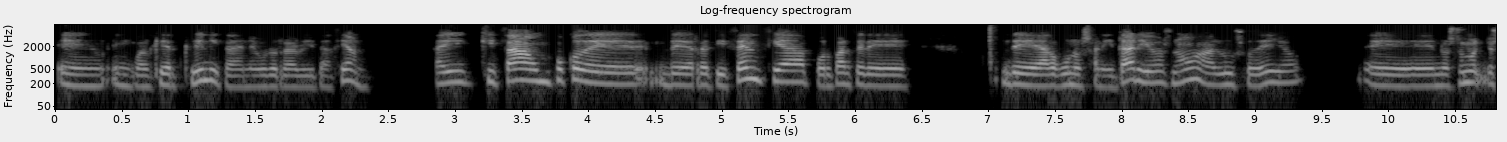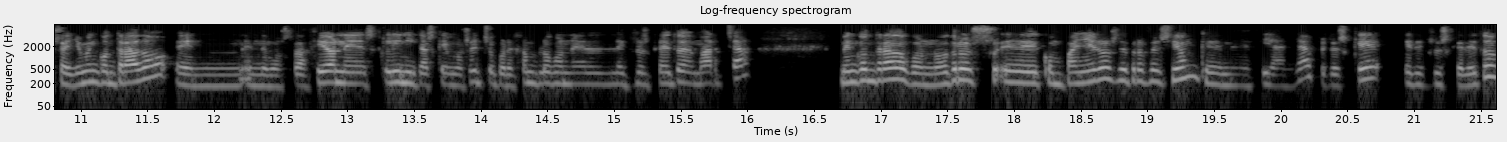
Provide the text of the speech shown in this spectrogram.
en, cualquier clínica de neurorehabilitación. Hay quizá un poco de, reticencia por parte de, algunos sanitarios al uso de ello. Eh, yo me he encontrado en, demostraciones clínicas que hemos hecho, por ejemplo, con el exoesqueleto de marcha, me he encontrado con otros eh, compañeros de profesión que me decían, ya, pero es que el exoesqueleto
